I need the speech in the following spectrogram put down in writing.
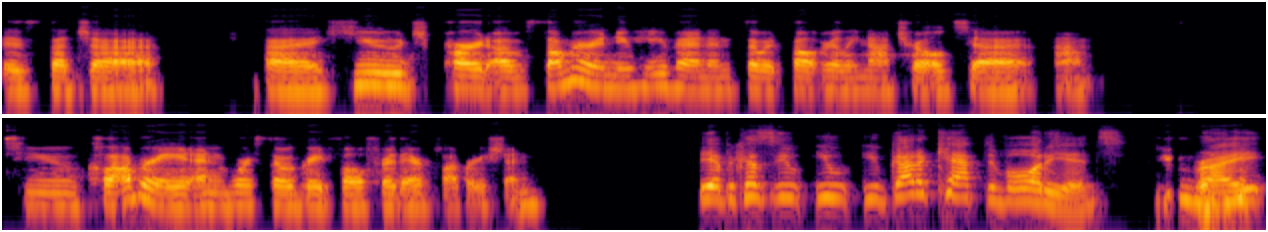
is such a, a huge part of summer in New Haven. And so it felt really natural to, um, to collaborate. And we're so grateful for their collaboration. Yeah, because you you you got a captive audience, right?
